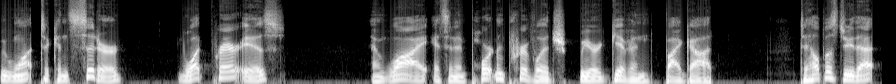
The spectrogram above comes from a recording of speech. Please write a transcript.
We want to consider what prayer is and why it's an important privilege we are given by God. To help us do that,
